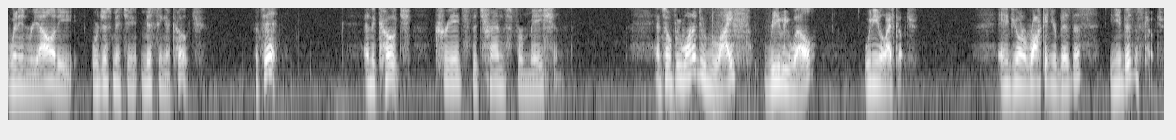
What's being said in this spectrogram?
when in reality, we're just missing a coach. That's it. And the coach creates the transformation. And so, if we want to do life really well, we need a life coach. And if you want to rock it in your business, you need a business coach.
